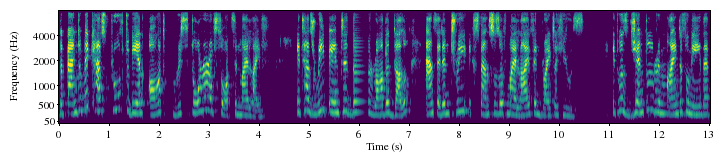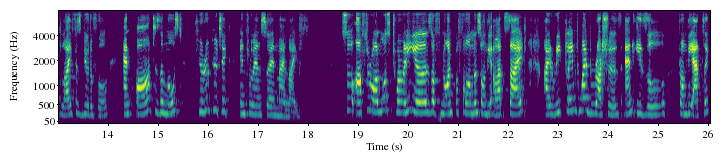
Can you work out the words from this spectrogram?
The pandemic has proved to be an art restorer of sorts in my life. It has repainted the rather dull and sedentary expanses of my life in brighter hues. It was gentle reminder for me that life is beautiful and art is the most therapeutic influencer in my life. So after almost 20 years of non-performance on the art side, I reclaimed my brushes and easel from the attic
